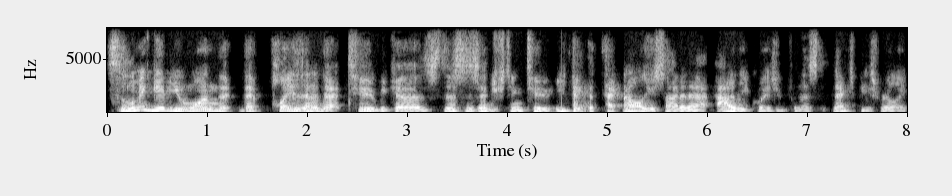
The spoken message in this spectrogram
So let me give you one that that plays into that too, because this is interesting too. You take the technology side of that out of the equation for this next piece, really.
